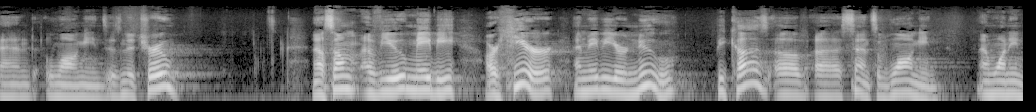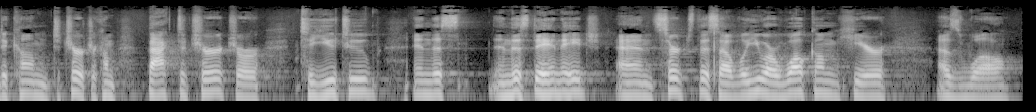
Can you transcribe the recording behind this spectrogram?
and longings. Isn't it true? Now, some of you maybe are here and maybe you're new because of a sense of longing and wanting to come to church or come back to church or to YouTube in this in this day and age and search this out. Well, you are welcome here as well.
